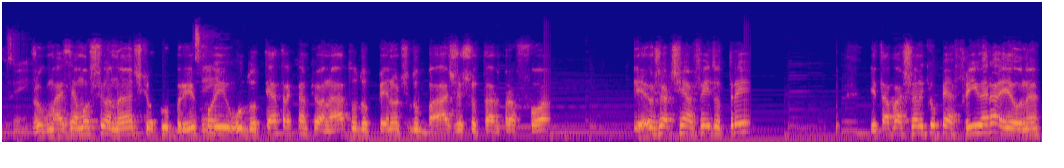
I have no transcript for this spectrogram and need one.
Sim. O jogo mais emocionante que eu cobri Sim. foi o do tetracampeonato, do pênalti do Baggio chutado para fora. Eu já tinha feito três e estava achando que o pé frio era eu, né?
